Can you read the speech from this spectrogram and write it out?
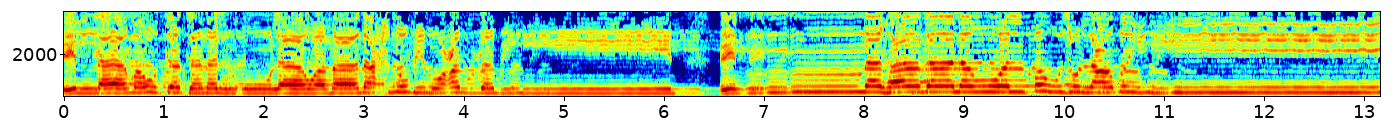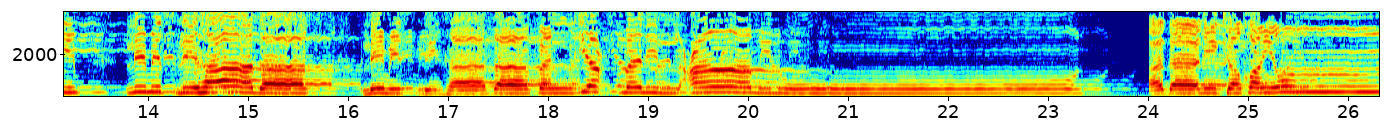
إلا موتتنا الأولى وما نحن بمعذبين. إن هذا لهو الفوز العظيم. لمثل هذا لمثل هذا فليعمل العاملون. أذلك خير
